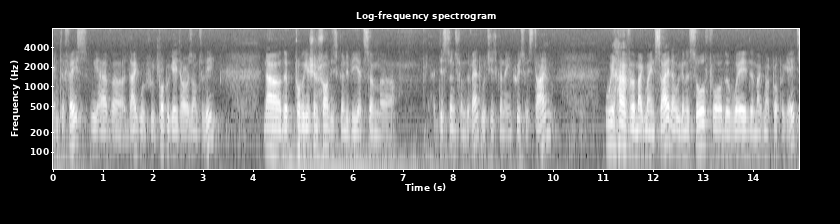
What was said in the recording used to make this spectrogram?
interface, we have a dike which will propagate horizontally. Now the propagation front is going to be at some uh, distance from the vent, which is going to increase with time. We have a magma inside, and we're going to solve for the way the magma propagates.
